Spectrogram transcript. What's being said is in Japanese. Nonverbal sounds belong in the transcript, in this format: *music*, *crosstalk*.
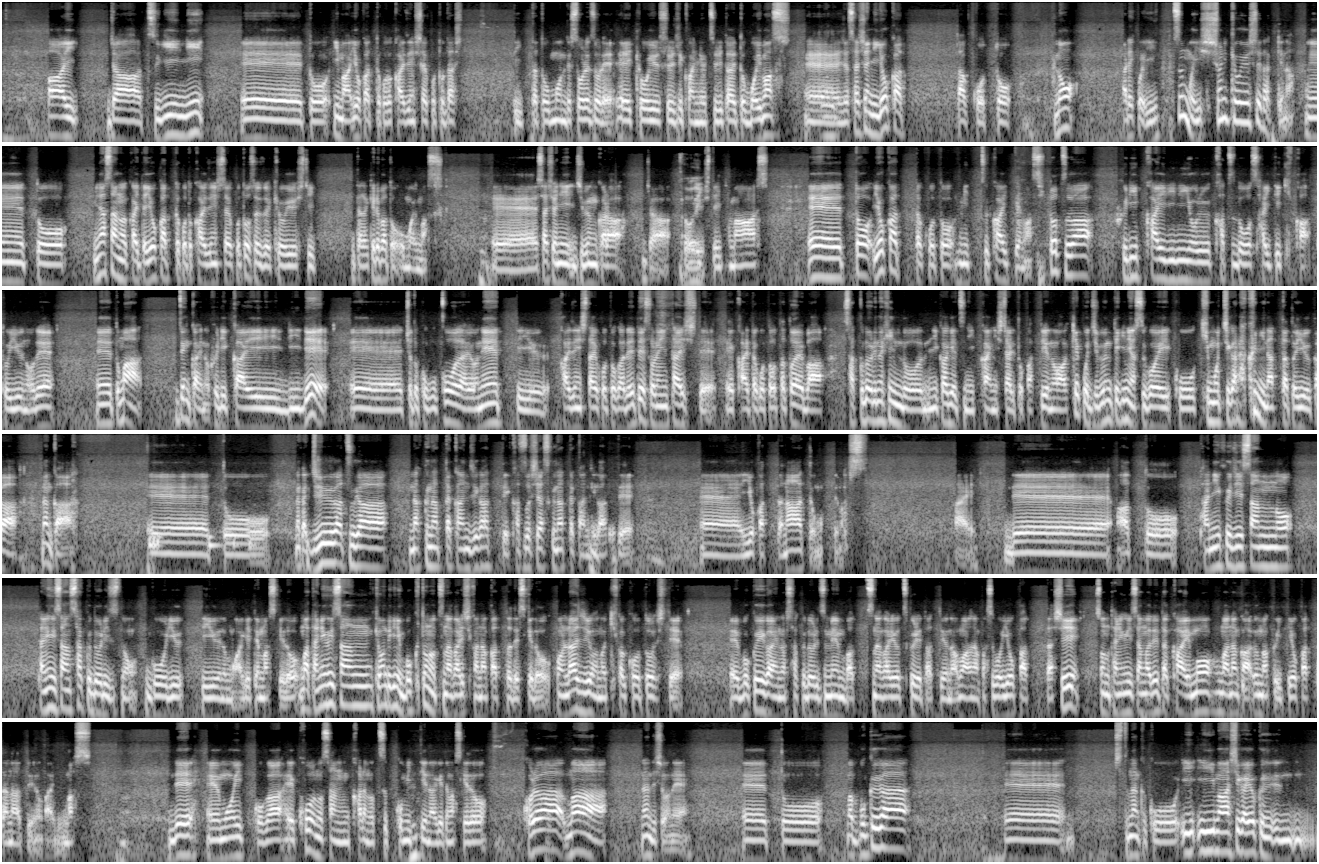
はい。じゃあ次にえっ、ー、と今良かったこと改善したいこと出していったと思うんでそれぞれ、えー、共有する時間に移りたいと思います、えー、じゃあ最初に良かったことのあれこれいつも一緒に共有してたっけな？えっ、と皆さんが書いた良かったこと改善したいことをそれぞれ共有していただければと思いますえー、最初に自分からじゃあ共有していきます。えー、っと良かったこと3つ書いてます。1つは振り返りによる活動最適化というので、えー、っとまあ前回の振り返りで、えー、ちょっとこここうだよねっていう改善したいことが出てそれに対して変えたこと例えば作取りの頻度を2ヶ月に1回にしたりとかっていうのは結構自分的にはすごいこう気持ちが楽になったというかなんかえー、っとなんか重圧がなくなった感じがあって活動しやすくなった感じがあって、えー、よかったなって思ってます。はい、であと谷藤さんの谷藤さんサクドリズの合流っていうのも挙げてますけど、まあ、谷藤さん基本的に僕とのつながりしかなかったですけどこのラジオの企画を通してえー、僕以外のサクドリズメンバーとつながりを作れたっていうのはまあなんかすごい良かったしその谷口さんが出た回もまあなんかうまくいって良かったなというのがあります。で、えー、もう一個が、えー、河野さんからのツッコミっていうのを挙げてますけどこれはまあなんでしょうねえー、っと、まあ、僕が、えー、ちょっとなんかこう言い回しがよく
